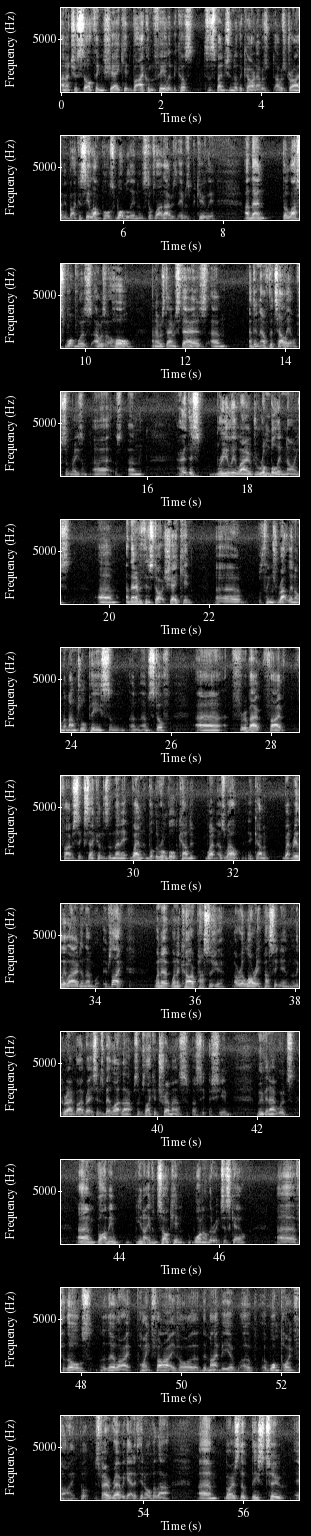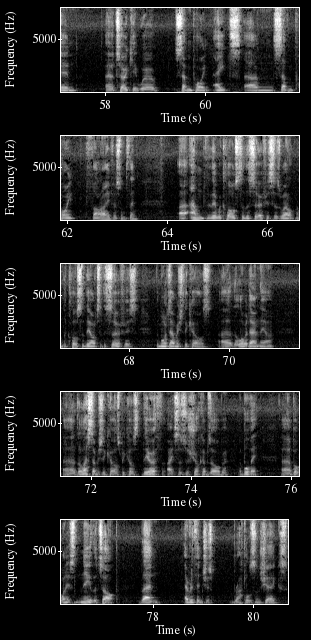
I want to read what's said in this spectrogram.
and I just saw things shaking, but I couldn't feel it because suspension of the car and I was I was driving, but I could see lampposts wobbling and stuff like that. It was it was peculiar. And then the last one was I was at home and I was downstairs and I didn't have the telly on for some reason, uh, and I heard this really loud rumbling noise, um, and then everything started shaking. Uh, things rattling on the mantelpiece and, and, and stuff uh, for about five five or six seconds, and then it went. But the rumble kind of went as well. It kind of went really loud, and then it was like when a when a car passes you or a lorry passing you, and the ground vibrates. It was a bit like that. So it was like a tremor, I assume, moving outwards. Um, but I mean, you're not even talking one on the Richter scale uh, for those. They're like 0.5 or there might be a, a, a 1.5, but it's very rare we get anything over that. Um, whereas the, these two in uh, Turkey were 7.8 and 7.5 or something. Uh, and they were close to the surface as well. And the closer they are to the surface, the more damage they cause. Uh, the lower down they are, uh, the less damage they cause because the Earth acts as a shock absorber above it. Uh, but when it's near the top, then everything just rattles and shakes.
